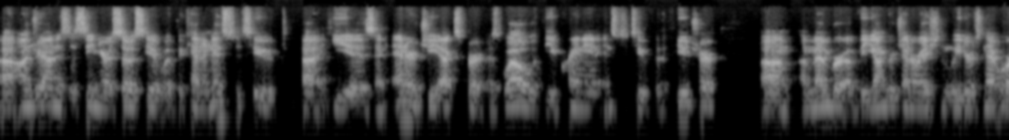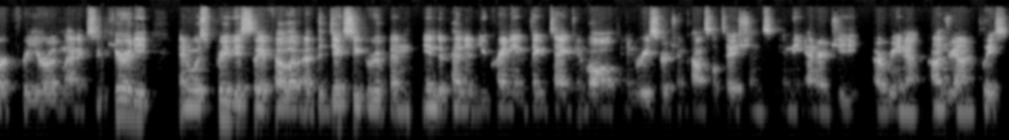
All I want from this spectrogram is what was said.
Uh, Andrian is a senior associate with the Kennan Institute. Uh, he is an energy expert as well with the Ukrainian Institute for the Future, um, a member of the Younger Generation Leaders Network for Euro-Atlantic Security, and was previously a fellow at the DiXi Group, an independent Ukrainian think tank involved in research and consultations in the energy arena. Andrian, please.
